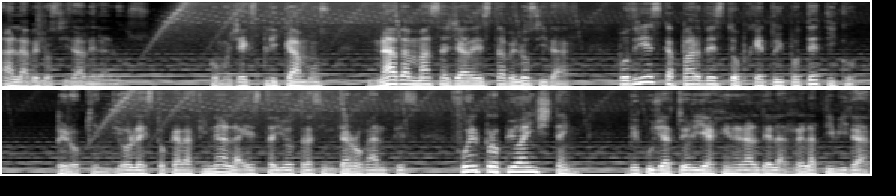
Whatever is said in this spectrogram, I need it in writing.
a la velocidad de la luz. Como ya explicamos, nada más allá de esta velocidad podría escapar de este objeto hipotético, pero quien dio la estocada final a esta y otras interrogantes fue el propio Einstein, de cuya teoría general de la relatividad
